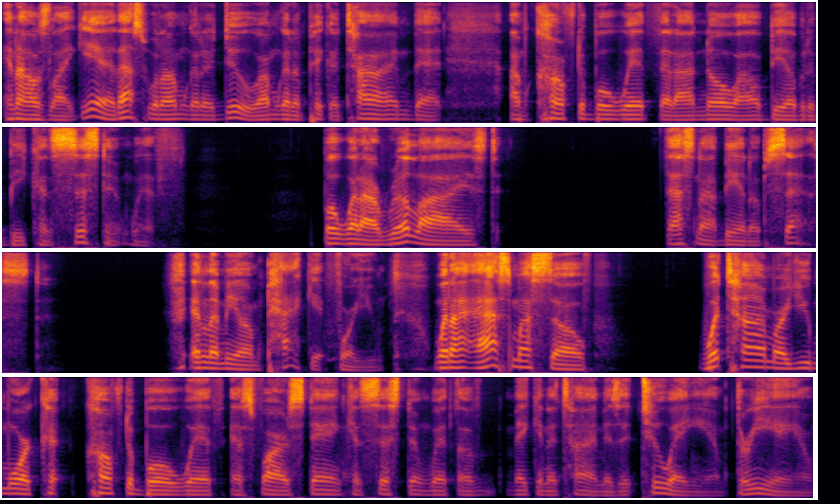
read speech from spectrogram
And I was like, yeah, that's what I'm gonna do. I'm gonna pick a time that I'm comfortable with, that I know I'll be able to be consistent with. But what I realized, that's not being obsessed. And let me unpack it for you. When I ask myself, what time are you more co- comfortable with as far as staying consistent with of making a time? Is it 2 a.m., 3 a.m.,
